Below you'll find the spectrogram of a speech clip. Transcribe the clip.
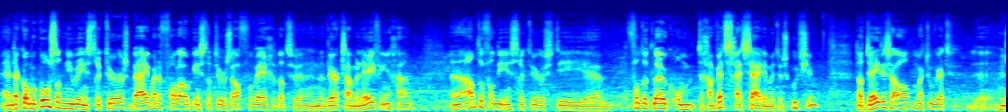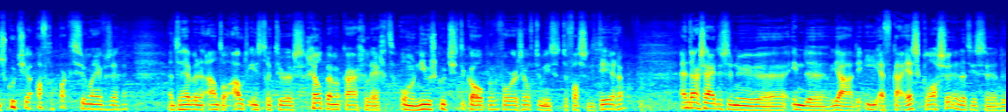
En daar komen constant nieuwe instructeurs bij, maar er vallen ook instructeurs af vanwege dat ze hun werkzame leven ingaan. En een aantal van die instructeurs die, uh, vond het leuk om te gaan wedstrijdzeilen met een scootje. Dat deden ze al, maar toen werd hun scootje afgepakt, zullen we maar even zeggen. En toen hebben een aantal oud-instructeurs geld bij elkaar gelegd om een nieuw scootje te kopen voor ze, of tenminste te faciliteren. En daar zeiden ze nu uh, in de, ja, de IFKS-klasse, dat is uh, de,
